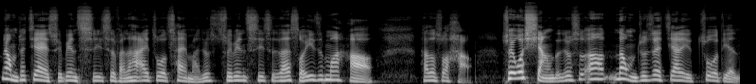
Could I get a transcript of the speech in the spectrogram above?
那我们在家里随便吃一次，反正他爱做菜嘛，就随便吃一次。他手艺这么好，他都说好，所以我想的就是啊，那我们就在家里做点。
